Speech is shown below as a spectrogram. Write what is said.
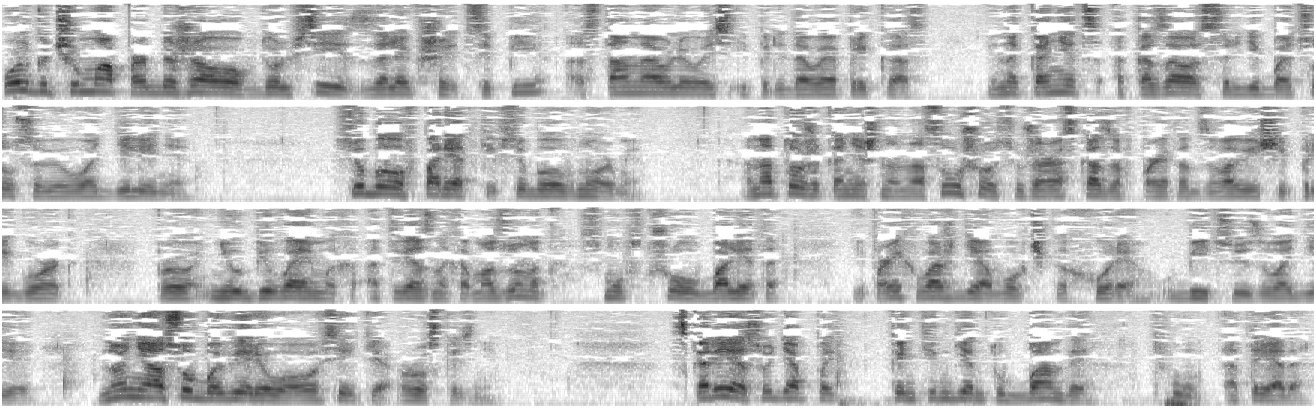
Ольга Чума пробежала вдоль всей залегшей цепи, останавливаясь и передавая приказ. И, наконец, оказалась среди бойцов своего отделения. Все было в порядке, все было в норме. Она тоже, конечно, наслушалась уже рассказов про этот зловещий пригорок, про неубиваемых отвязных амазонок с мувск-шоу балета и про их вождя Вовчика Хоря, убийцу и злодея, но не особо верила во все эти росказни. Скорее, судя по контингенту банды, тьфу, отряда,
